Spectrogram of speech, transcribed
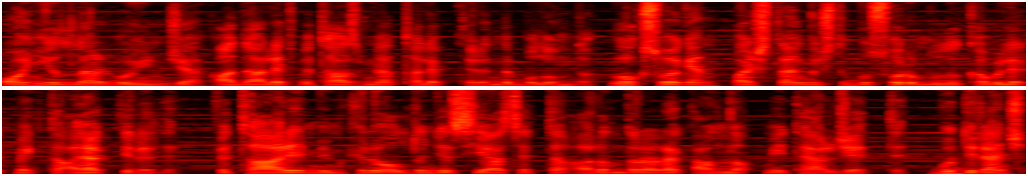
10 yıllar boyunca adalet ve tazminat taleplerinde bulundu. Volkswagen başlangıçta bu sorumluluğu kabul etmekte ayak diredi ve tarihi mümkün olduğunca siyasetten arındırarak anlatmayı tercih etti. Bu direnç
